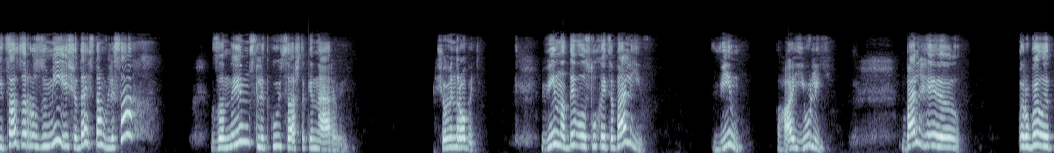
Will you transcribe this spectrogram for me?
І Цезар розуміє, що десь там в лісах за ним слідкують все ж таки нерві. Що він робить? Він на диво слухається Бельгів. Він, Гай Юлій. Бельги робили,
